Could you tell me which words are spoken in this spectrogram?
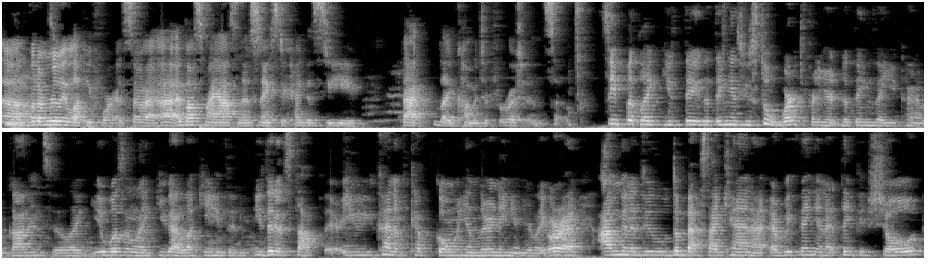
Um, But I'm really lucky for it. So I, I bust my ass, and it's nice to kind of see that like come into fruition. So See, but like you think the thing is, you still worked for your the things that you kind of got into. Like it wasn't like you got lucky. You didn't. You didn't stop there. You you kind of kept going and learning, and you're like, all right, I'm gonna do the best I can at everything. And I think it showed.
